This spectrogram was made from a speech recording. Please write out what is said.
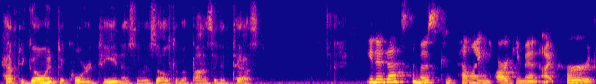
have to go into quarantine as the result of a positive test. You know, that's the most compelling argument I've heard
